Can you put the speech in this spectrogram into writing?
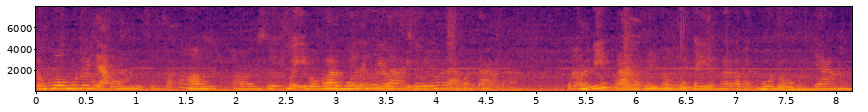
đồng hồ của đôi dặn hồi hồi xưa bị bông làm như là nhiều xưa đó là bắt đầu là Rồi mình biết là mình mình có tiền đó là mình mua đồ mình chăm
